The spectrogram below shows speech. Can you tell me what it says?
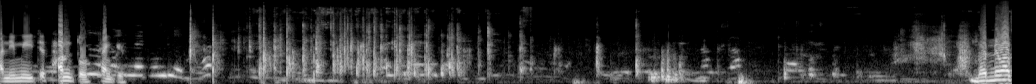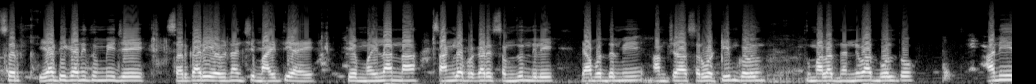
आणि मी इथे थांबतो. थँक्यू धन्यवाद सर. या ठिकाणी तुम्ही जे सरकारी योजनांची माहिती आहे ते महिलांना चांगल्या प्रकारे समजून दिली. त्याबद्दल मी आमच्या सर्व टीमकडून तुम्हाला धन्यवाद बोलतो. आणि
